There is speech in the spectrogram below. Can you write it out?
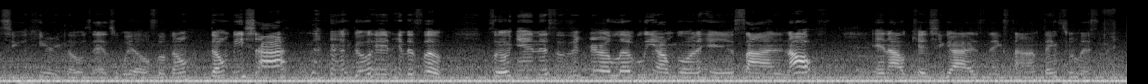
to hearing those as well. So don't don't be shy. Go ahead and hit us up. So again, this is your girl Lovely. I'm going ahead and signing off and I'll catch you guys next time. Thanks for listening.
